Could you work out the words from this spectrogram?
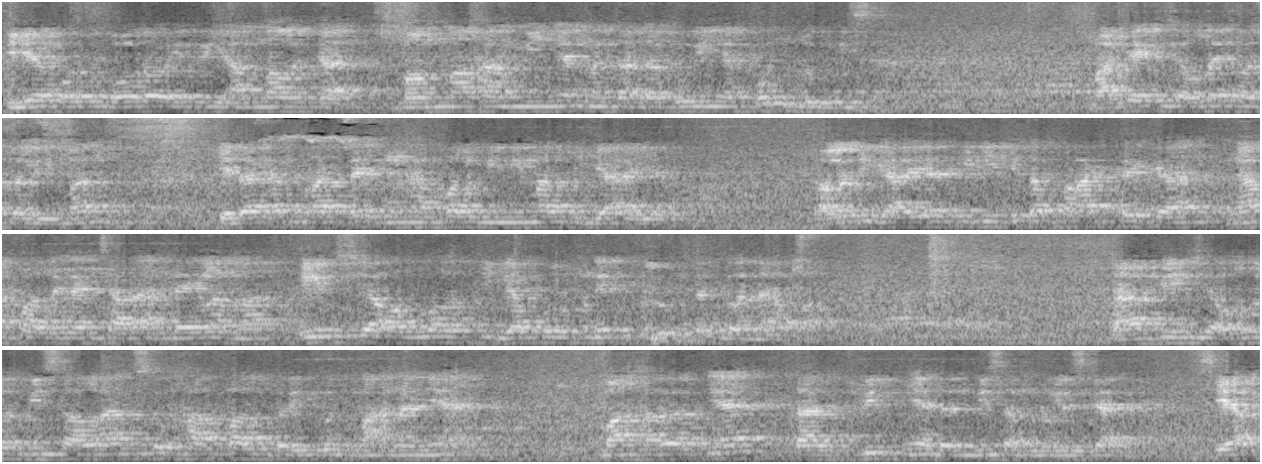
Dia boro-boro itu diamalkan, memahaminya, mentadaburinya pun belum bisa. Maka insya Allah yang iman, kita akan praktek menghafal minimal tiga ayat. Kalau tiga ayat ini kita praktekkan, ngafal dengan cara anda yang lama, insya Allah 30 menit belum tentu anda hafal. Tapi insya Allah bisa langsung hafal berikut maknanya, maharatnya, tajwidnya dan bisa menuliskan. Siap?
